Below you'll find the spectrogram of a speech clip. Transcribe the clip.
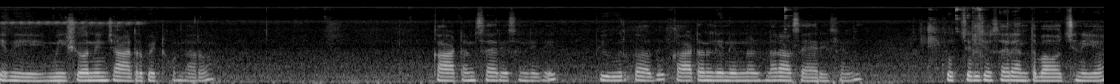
ఇవి మీషో నుంచి ఆర్డర్ పెట్టుకున్నారు. కాటన్ శారీస్ అండి ఇవి ప్యూర్ కాదు కాటన్ లేని అంటున్నారు ఆ శారీస్ అని కుర్చీలు చూసారు ఎంత బాగా వచ్చినాయో?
